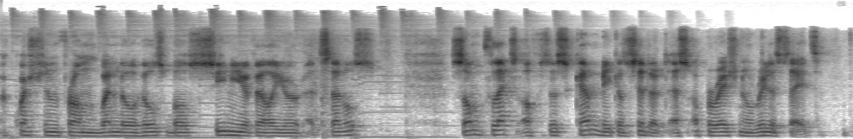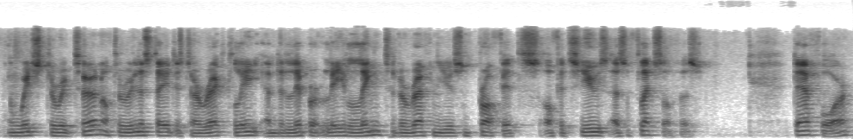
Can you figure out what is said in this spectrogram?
A question from Wendell Hulsbos, Senior Valuer at Savills. Some flex offices can be considered as operational real estate, in which the return of the real estate is directly and deliberately linked to the revenues and profits of its use as a flex office. Therefore,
